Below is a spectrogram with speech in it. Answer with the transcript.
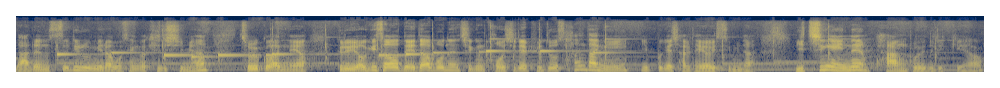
나름 쓰리룸이라고 생각해 주시면 좋을 것 같네요. 그리고 여기서 내다보는 지금 거실의 뷰도 상당히 이쁘게 잘 되어 있습니다. 2층에 있는 방 보여드릴게요.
